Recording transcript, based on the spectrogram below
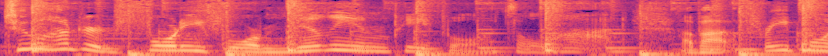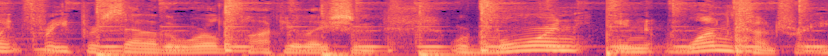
244 million people, that's a lot. About 3.3% of the world's population were born in one country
